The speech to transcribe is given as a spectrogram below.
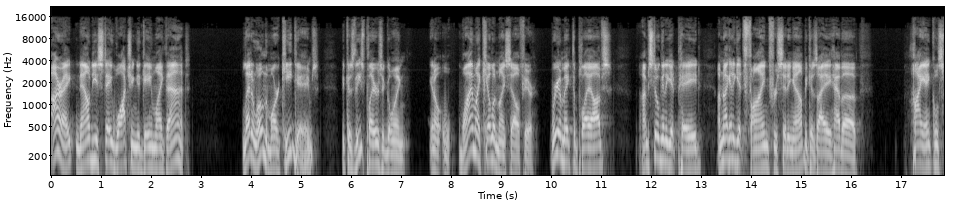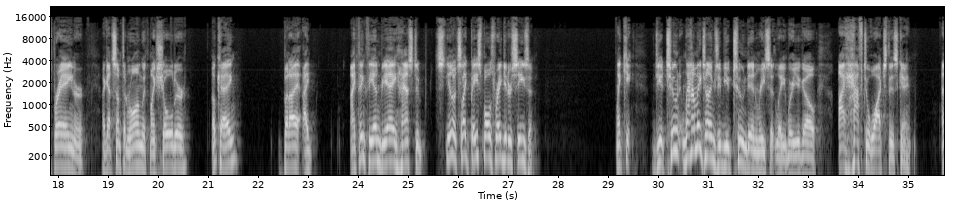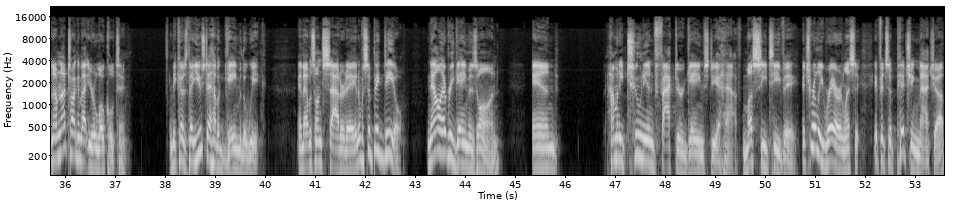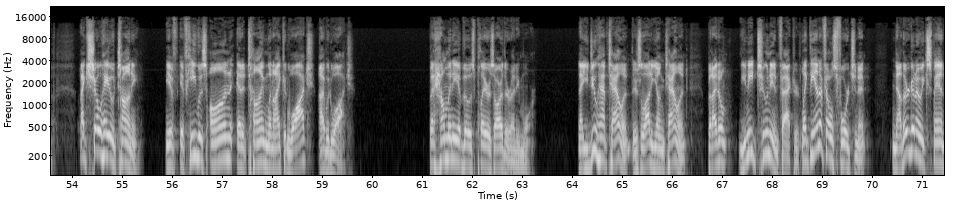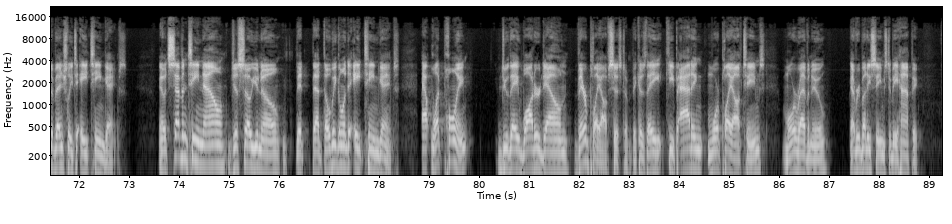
All right, now do you stay watching a game like that? Let alone the marquee games, because these players are going, you know, why am I killing myself here? We're going to make the playoffs. I'm still going to get paid. I'm not going to get fined for sitting out because I have a high ankle sprain or I got something wrong with my shoulder. Okay. But I, I, I think the NBA has to, you know, it's like baseball's regular season. Like, do you tune? How many times have you tuned in recently where you go, I have to watch this game? And I'm not talking about your local team because they used to have a game of the week, and that was on Saturday, and it was a big deal. Now every game is on, and how many tune in factor games do you have? Must see TV. It's really rare unless it, if it's a pitching matchup, like Shohei Ohtani. If if he was on at a time when I could watch, I would watch. But how many of those players are there anymore? Now you do have talent. There's a lot of young talent, but I don't. You need tune in factor. Like the NFL is fortunate. Now they're going to expand eventually to 18 games. You know, it's 17 now, just so you know that, that they'll be going to 18 games. At what point do they water down their playoff system? Because they keep adding more playoff teams, more revenue. Everybody seems to be happy.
